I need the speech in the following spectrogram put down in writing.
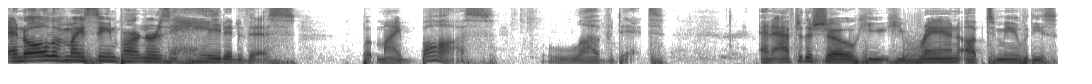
and all of my scene partners hated this, but my boss loved it. And after the show, he, he ran up to me with these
